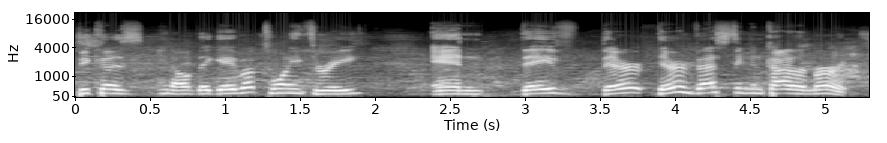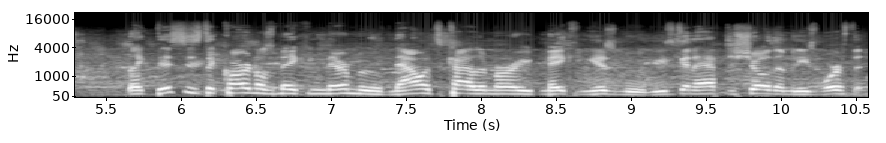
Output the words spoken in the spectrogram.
because, you know, they gave up 23 and they've they're they're investing in Kyler Murray. like this is the Cardinals making their move. Now it's Kyler Murray making his move. He's going to have to show them, and he's worth it.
